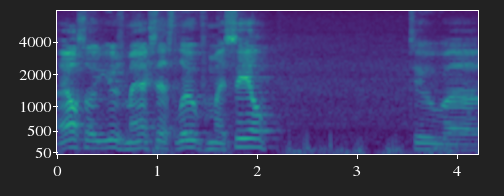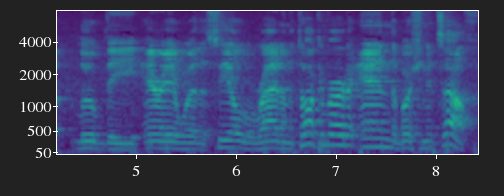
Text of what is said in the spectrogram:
I also used my excess lube for my seal to uh, lube the area where the seal will ride on the torque converter and the bushing itself.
